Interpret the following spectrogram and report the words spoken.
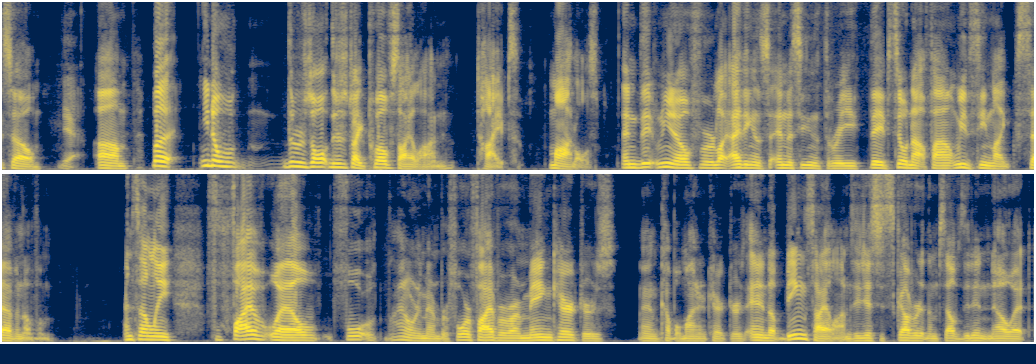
So, yeah. Um, but you know, there's all there's like twelve Cylon types models, and they, you know, for like I think it's end of season three, they'd still not found. We'd seen like seven of them, and suddenly five, well, four, I don't remember, four or five of our main characters and a couple minor characters ended up being Cylons. They just discovered it themselves. They didn't know it.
